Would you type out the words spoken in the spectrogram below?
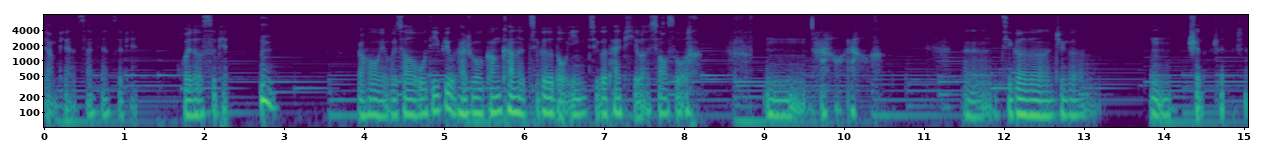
两篇、三篇、四篇，回了四篇。然后有个叫无敌 biu，他说刚看了鸡哥的抖音，鸡哥太皮了，笑死我了。嗯，还好还好。嗯，鸡哥的这个，嗯，是的，是的，是的。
